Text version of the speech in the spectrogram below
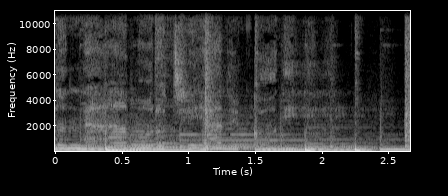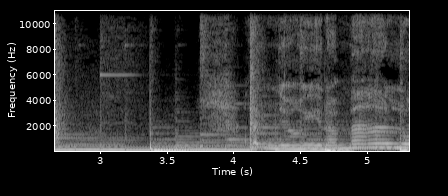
너는 아무렇지 않을 거니. 안녕이란 말로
